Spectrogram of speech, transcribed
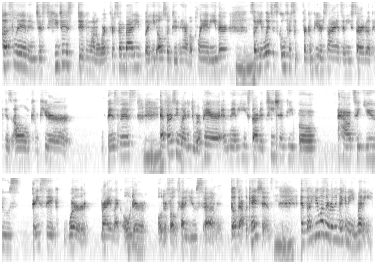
hustling and just he just didn't want to work for somebody but he also didn't have a plan either mm-hmm. so he went to school for, for computer science and he started up his own computer business mm-hmm. at first he wanted to do repair and then he started teaching people how to use basic word right like older mm-hmm. older folks how to use um, those applications mm-hmm. and so he wasn't really making any money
